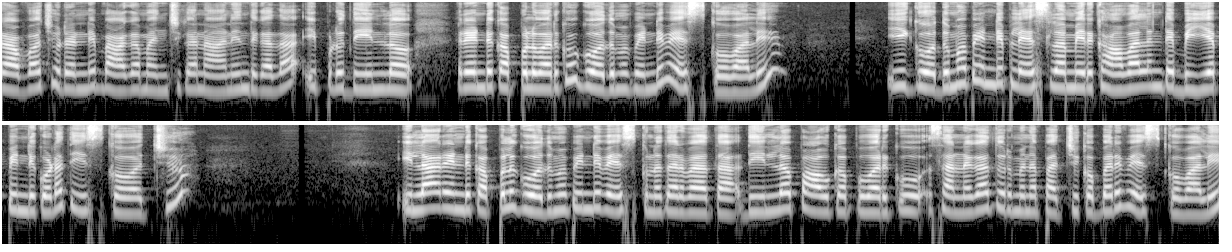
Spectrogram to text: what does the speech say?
రవ్వ చూడండి బాగా మంచిగా నానింది కదా. ఇప్పుడు దీనిలో రెండు కప్పుల వరకు గోధుమ పిండి వేసుకోవాలి. ఈ గోధుమ పిండి ప్లేస్లో మీరు కావాలంటే బియ్య పిండి కూడా తీసుకోవచ్చు. ఇలా రెండు కప్పులు గోధుమ పిండి వేసుకున్న తర్వాత దీనిలో పావు కప్పు వరకు సన్నగా తురిమిన పచ్చి కొబ్బరి వేసుకోవాలి.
